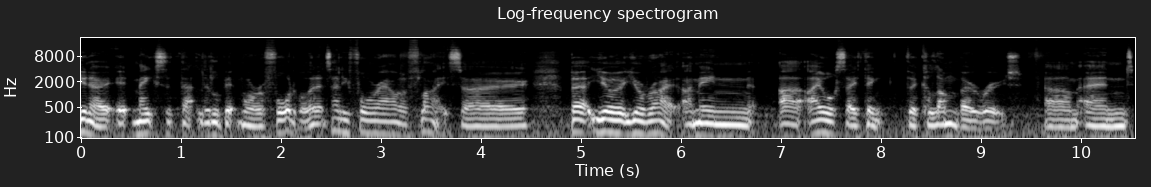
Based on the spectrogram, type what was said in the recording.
you know, it makes it that little bit more affordable, and it's only four hour flight. So, but you're you're right. I mean, uh, I also think the Colombo route um, and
